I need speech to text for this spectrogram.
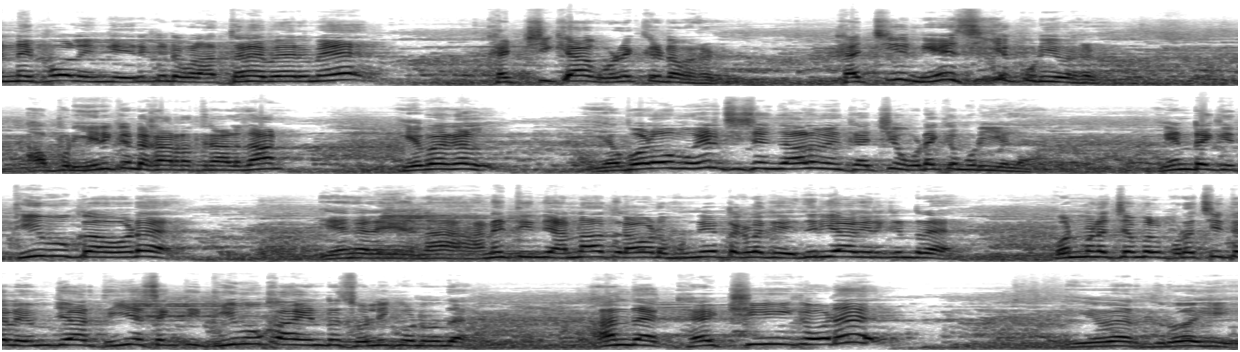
என்னை போல் இங்கே இருக்கின்றவர்கள் அத்தனை பேருமே கட்சிக்காக உழைக்கின்றவர்கள் கட்சியை நேசிக்கக்கூடியவர்கள். அப்படி இருக்கின்ற காரணத்தினால்தான் இவர்கள் எவ்வளோ முயற்சி செஞ்சாலும் என் கட்சியை உடைக்க முடியல. இன்றைக்கு திமுகவோட எங்களை நான் அனைத்து இந்திய அண்ணா திராவிட முன்னேற்ற கழக எதிரியாக இருக்கின்ற பொன்மனச்சம்பல் புரட்சித் தலைவர் எம்ஜிஆர் தீய சக்தி திமுக என்று சொல்லிக் கொண்டிருந்த அந்த கட்சியோடு இவர் துரோகி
